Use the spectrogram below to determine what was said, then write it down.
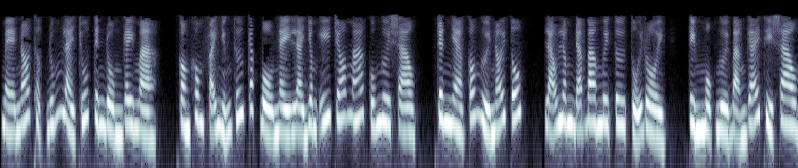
mẹ nó thật đúng là chú tin đồn gây mà, còn không phải những thứ cấp bộ này là dâm ý chó má của ngươi sao, trên nhà có người nói tốt, lão lâm đã 34 tuổi rồi, tìm một người bạn gái thì sao,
